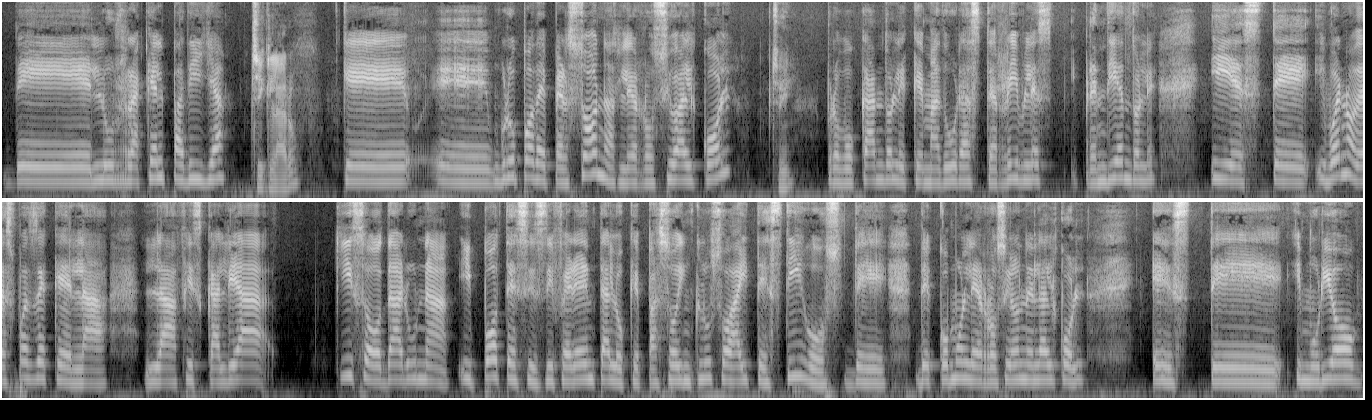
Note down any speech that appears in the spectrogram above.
de Luz Raquel Padilla. Sí, claro que eh, un grupo de personas le roció alcohol. provocándole quemaduras terribles y prendiéndole y este y bueno después de que la la fiscalía quiso dar una hipótesis diferente a lo que pasó incluso hay testigos de, de cómo le rociaron el alcohol este y murió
